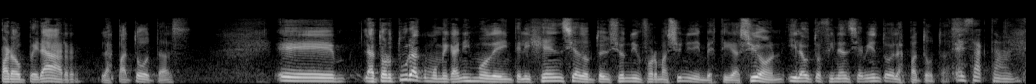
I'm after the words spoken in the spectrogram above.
para operar las patotas. Eh, la tortura como mecanismo de inteligencia, de obtención de información y de investigación. Y el autofinanciamiento de las patotas. Exactamente.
